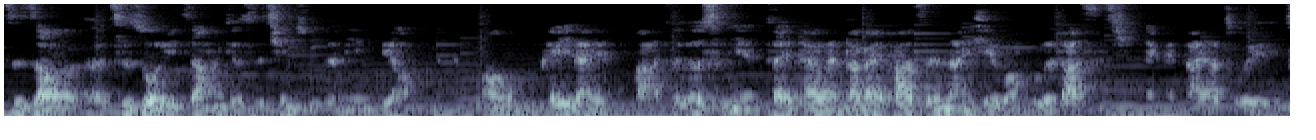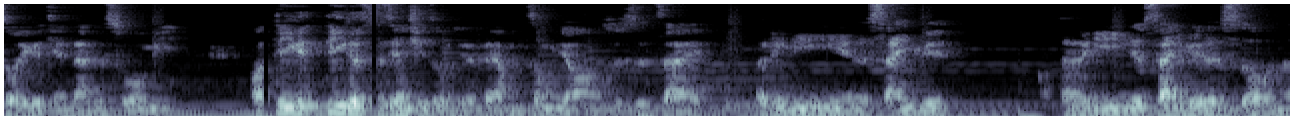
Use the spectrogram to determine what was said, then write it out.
制造呃制作一张就是清楚的年表，然后可以来把这个二十年在台湾大概发生哪一些网络的大事情，来跟大家做一做一个简单的说明。啊，第一个第一个时间其实我觉得非常重要，就是在二零零一年的三月，在二零零一年的三月的时候呢，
